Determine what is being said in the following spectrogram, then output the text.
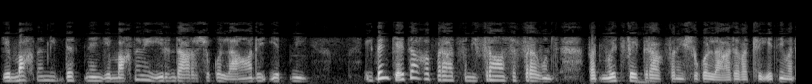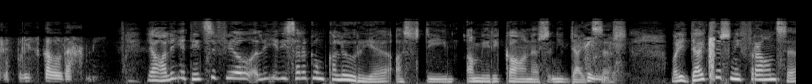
Jy mag nou nie dit nie en jy mag nou nie hier en daar 'n sjokolade eet nie. Ek dink jy het al gepraat van die Franse vrouens wat nooit vet raak van die sjokolade wat hulle eet nie want hulle voel skuldig nie. Ja, hulle eet net soveel, hulle eet dieselfde klomp kalorieë as die Amerikaners en die Duitsers. Maar die Duitsers en die Franse,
